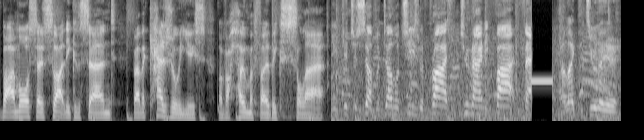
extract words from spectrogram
but I'm also slightly concerned about the casual use of a homophobic slur. You get yourself a double cheese with fries for two ninety five. fat. I like the tuna here.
